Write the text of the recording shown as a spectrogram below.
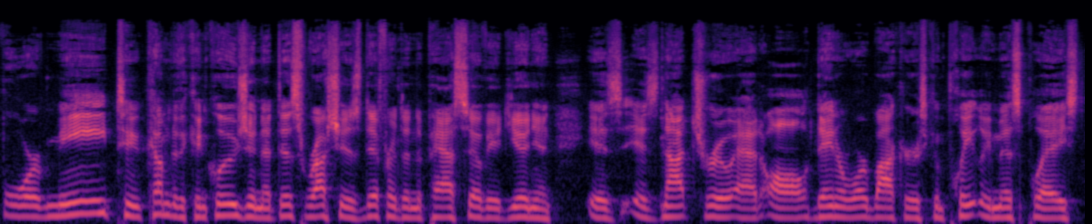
for me to come to the conclusion that this Russia is different than the past Soviet Union is is not true at all. Dana Rohrabacher is completely misplaced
